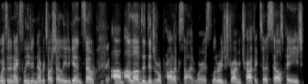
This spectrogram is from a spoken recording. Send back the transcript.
went to the next lead and never touched that lead again. So um, I love the digital product side where it's literally just driving traffic to a sales page,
